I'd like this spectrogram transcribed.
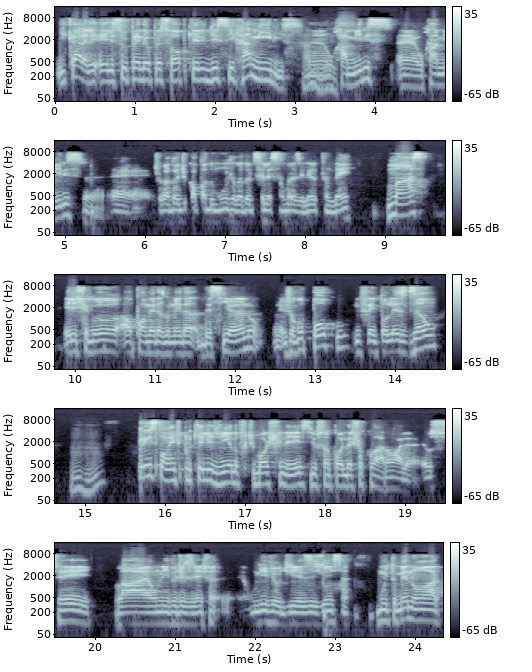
E, cara, ele, ele, surpreendeu o pessoal porque ele disse Ramires. Né? O Ramires, é, o Ramires é, jogador de Copa do Mundo, jogador de seleção brasileira também. Mas ele chegou ao Palmeiras no meio da, desse ano, jogou pouco, enfrentou lesão, uhum. principalmente porque ele vinha do futebol chinês e o São Paulo deixou claro: olha, eu sei, lá é um nível de exigência, um nível de exigência muito menor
